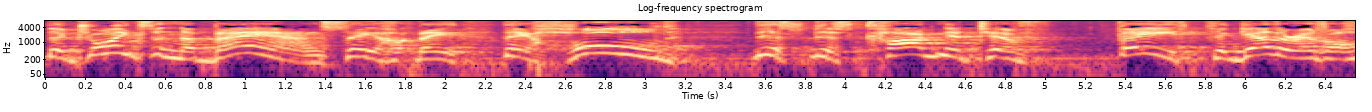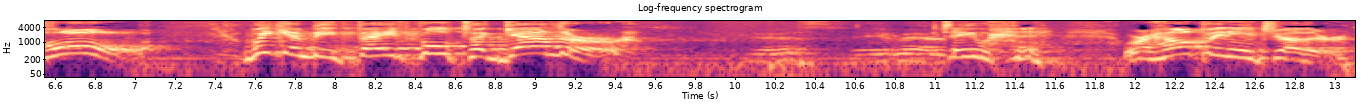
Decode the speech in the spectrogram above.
The joints and the bands, they, they, they hold this, this cognitive faith together as a whole. We can be faithful together. Yes. Amen. See, we're helping each other.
